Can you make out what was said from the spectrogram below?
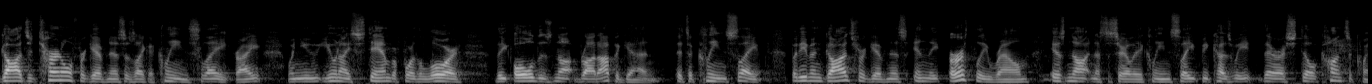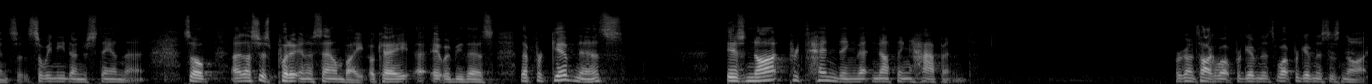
God's eternal forgiveness is like a clean slate, right? When you, you and I stand before the Lord, the old is not brought up again. It's a clean slate. But even God's forgiveness in the earthly realm is not necessarily a clean slate because we, there are still consequences. So we need to understand that. So uh, let's just put it in a soundbite, okay? Uh, it would be this that forgiveness is not pretending that nothing happened. We're going to talk about forgiveness, what forgiveness is not.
